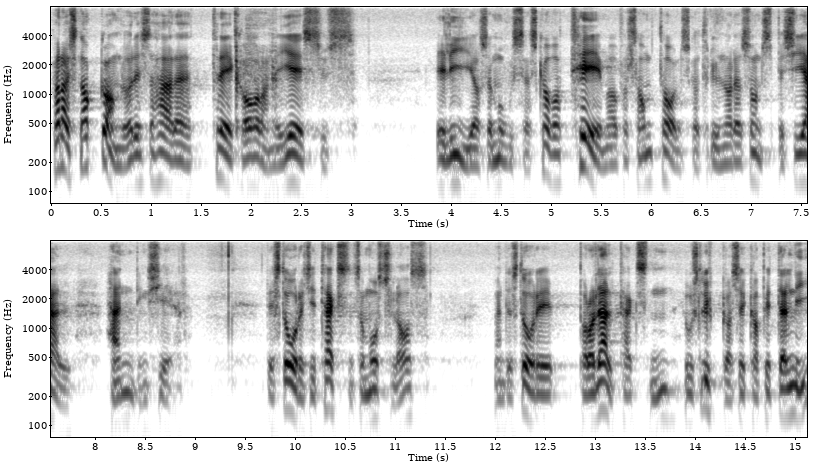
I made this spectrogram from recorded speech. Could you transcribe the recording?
Hva har de snakka om, da, disse her tre karene? Jesus, Elias og Moses. Hva var temaet for samtalen skal tro, når en sånn spesiell hending skjer? Det står ikke i teksten som oss las, men det står i parallellteksten hos Lukas i kapittel 9.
